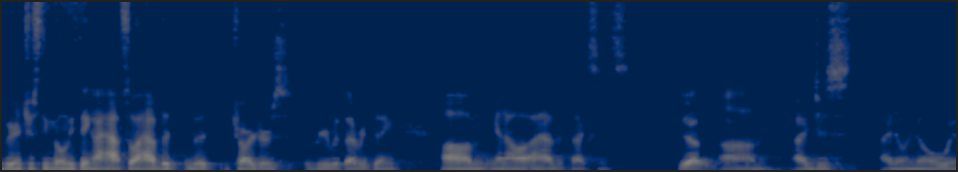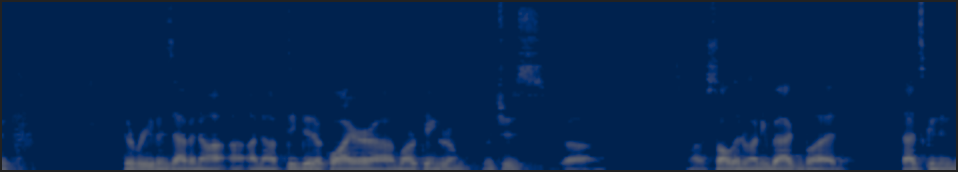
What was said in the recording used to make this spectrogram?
Very interesting. The only thing I have, so I have the the Chargers. Agree with everything, um, and I'll, I have the Texans. Yeah, Um, I just I don't know if the Ravens have enough. Uh, enough. They did acquire uh, Mark Ingram, which is uh, a solid running back, but that's gonna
